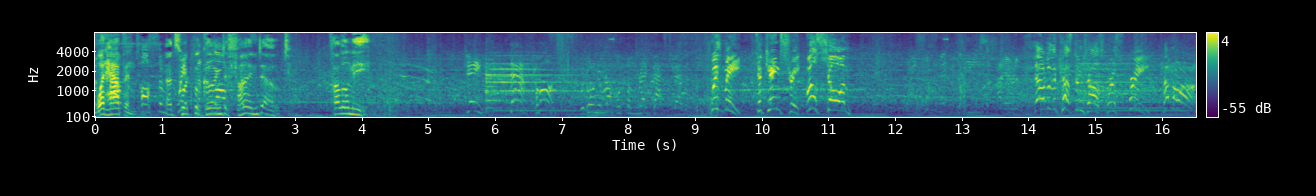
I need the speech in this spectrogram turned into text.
What house. happened? Toss some That's what we're going to find out. Follow me. James, Sam, come on. We're going to ruffle some redback feathers. With me to King Street. We'll show them. Down to the customs house for a spree. Come on.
